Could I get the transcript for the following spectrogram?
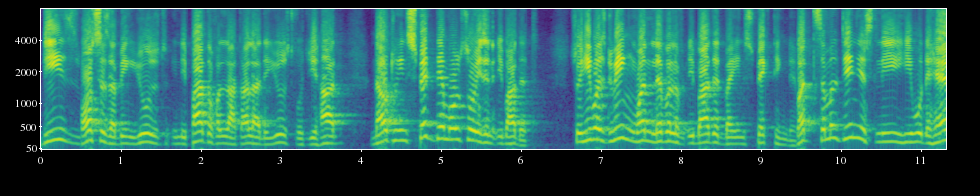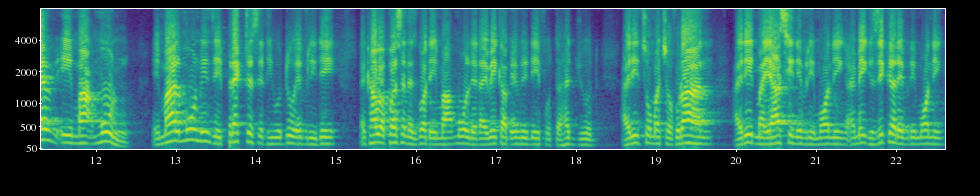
these horses are being used in the path of Allah Ta'ala, they're used for jihad. Now to inspect them also is an ibadat. So he was doing one level of ibadat by inspecting them. But simultaneously, he would have a ma'mul. A ma'mul means a practice that he would do every day. Like how a person has got a ma'mul that I wake up every day for tahajjud. I read so much of Quran. I read my yasin every morning. I make zikr every morning.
